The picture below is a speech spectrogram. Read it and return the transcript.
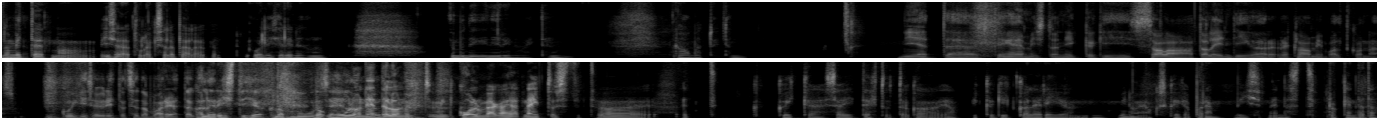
no mitte, et ma ise tuleks selle peale, aga oli selline tulemus. ja ma tegin erinevaid raamatuid nii et äh, tegemist on ikkagi salatalendiga reklaamivaldkonnas, kuigi sa üritad seda varjata galeristi ja no glamuurse mul on endal olnud mingi kolm väga head näitust, et, et kõike sai tehtud, aga jah, ikkagi galerii on minu jaoks kõige parem viis ennast rakendada.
